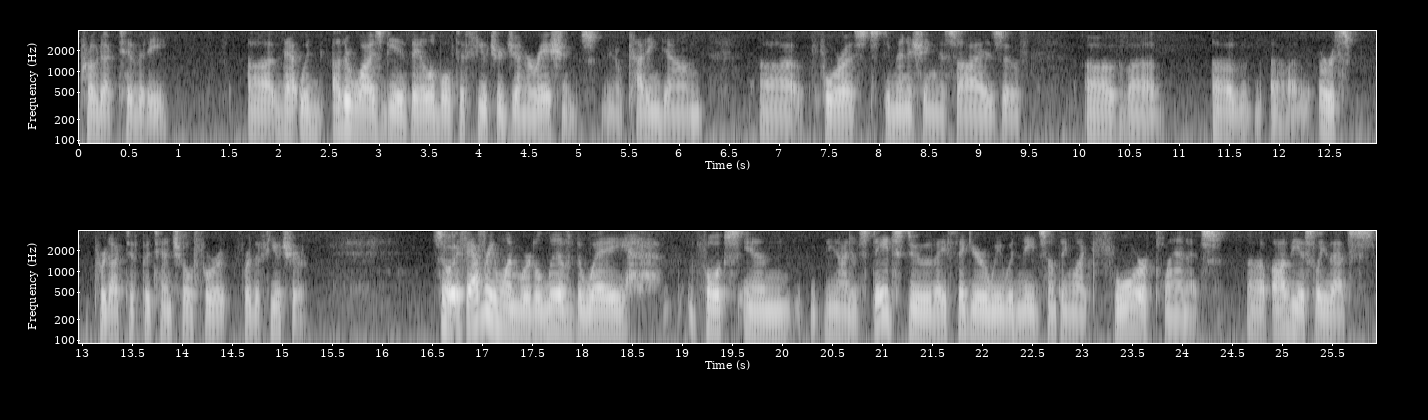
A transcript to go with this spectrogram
productivity uh, that would otherwise be available to future generations. You know, cutting down uh, forests, diminishing the size of of, uh, of uh, Earth's productive potential for for the future. So, if everyone were to live the way folks in the United States do, they figure we would need something like four planets. Uh, obviously, that's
